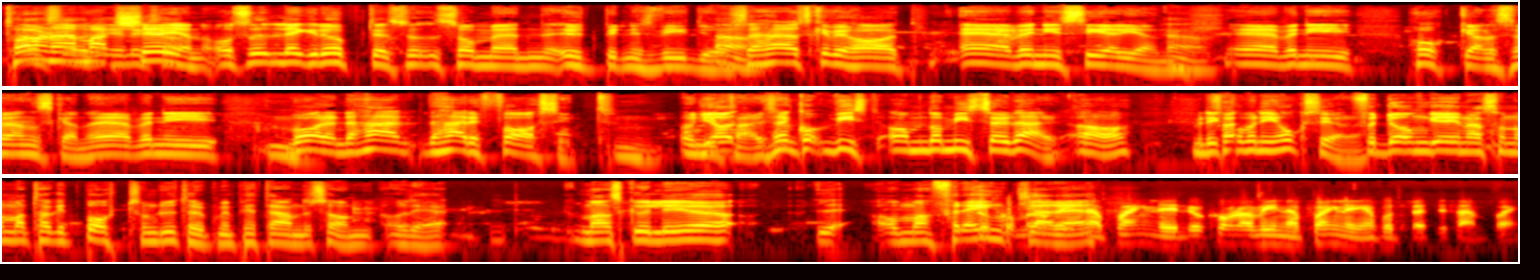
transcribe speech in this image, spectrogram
Ta alltså, den här det är liksom- matchserien och så lägger du upp det så, som en utbildningsvideo. Ja. Så här ska vi ha ett, även i serien, Ja. även i Hockeyallsvenskan, även i... Var det, här, det här är facit, ungefär. Mm. Ja. Sen kom, visst, om de missar det där, ja. Men det För- kommer ni också göra. För de grejerna som de har tagit bort, som du tar upp med Peter Andersson och det. Man skulle ju, om man Då kommer, förenklar det... då kommer de vinna poängligan på 35 poäng.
